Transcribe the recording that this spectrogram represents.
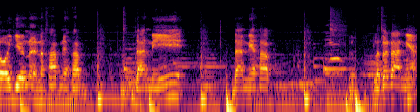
รอยเยินหน่อยนะครับเนี่ยครับ ด้านนี้ด้านเนี้ยครับ แล้วก็ด้านเนี้ย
